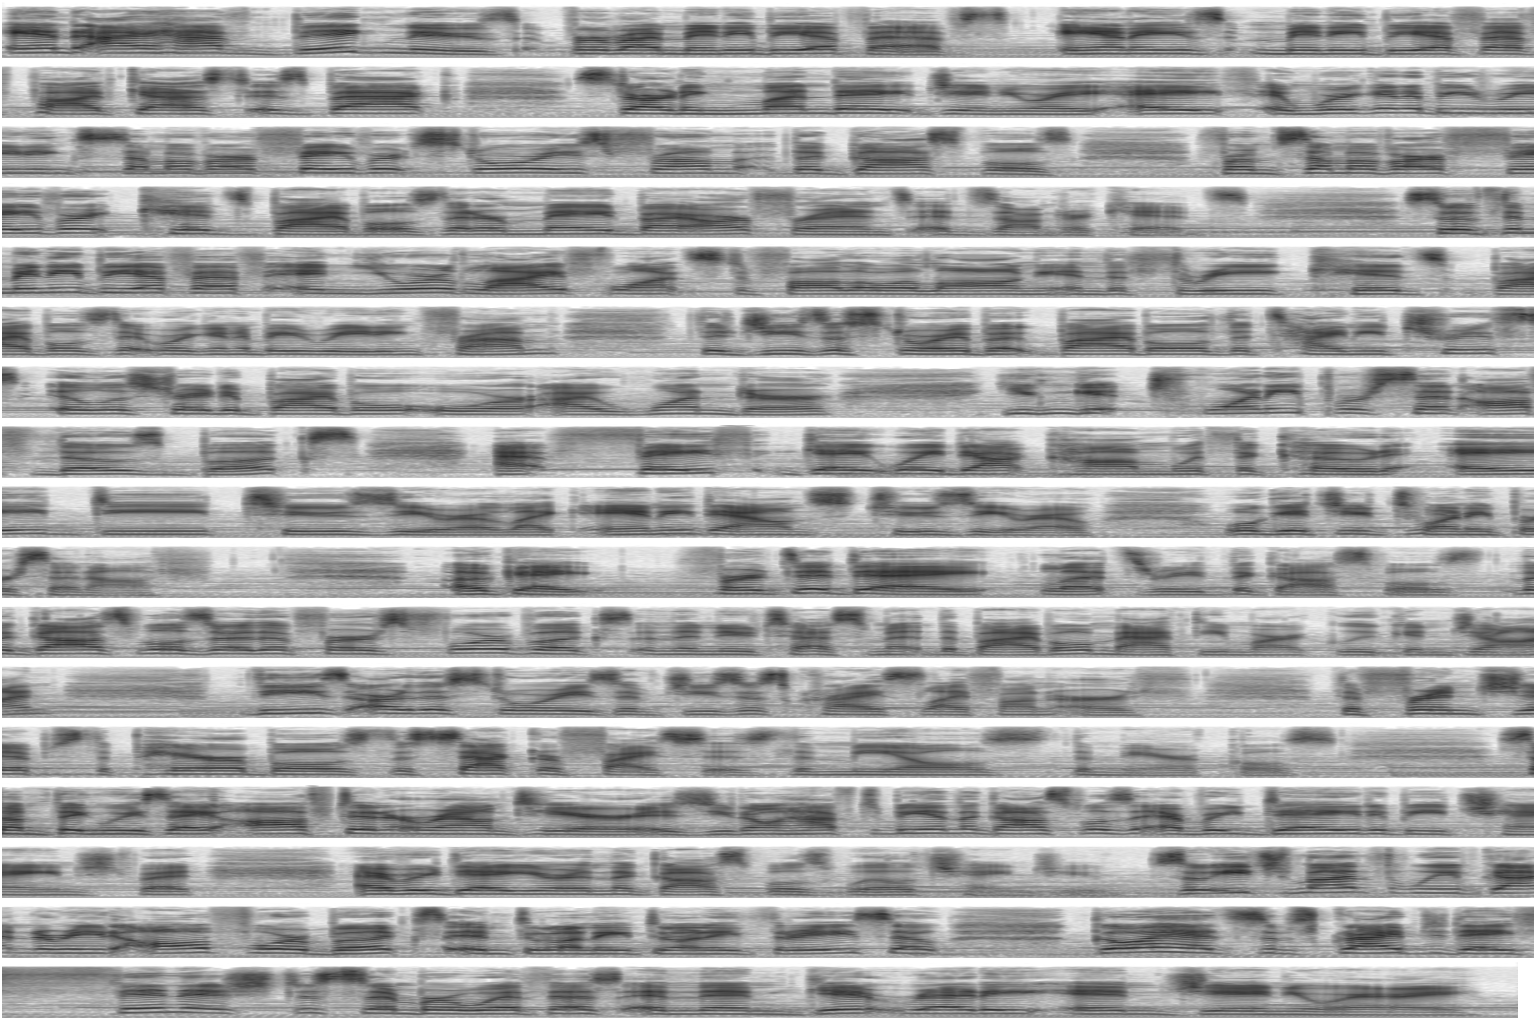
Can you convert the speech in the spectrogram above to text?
And I have big news for my mini BFFs. Annie's Mini BFF podcast is back starting Monday, January 8th, and we're going to be reading some of our favorite stories from the Gospels, from some of our favorite kids' Bibles that are made by our friends at Zonderkidz. So if the Mini BFF in your life wants to follow along in the three kids' Bibles that we're going to be reading from the Jesus Storybook Bible, the Tiny Truths Illustrated Bible, or I Wonder, you can get 20% off those books at faithgateway.com with the code AD20, like Annie Downs 20, will get you 20% off. Okay, for today, let's read the Gospels. The Gospels are the first four books in the New Testament, the Bible Matthew, Mark, Luke, and John. These are the stories of Jesus Christ's life on earth the friendships, the parables, the sacrifices, the meals, the miracles. Something we say often around here is you don't have to be in the Gospels every day to be changed, but every day you're in the Gospels will change you. So each month, we've gotten to read all four books in 2023. So go ahead, subscribe today, finish December with us, and then get ready in January.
